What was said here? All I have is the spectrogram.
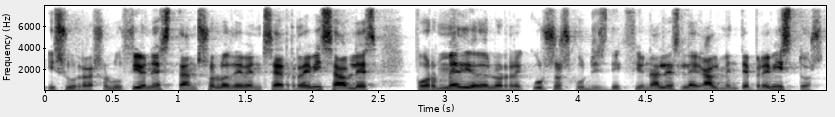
y sus resoluciones tan solo deben deben ser revisables por medio de los recursos jurisdiccionales legalmente previstos,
